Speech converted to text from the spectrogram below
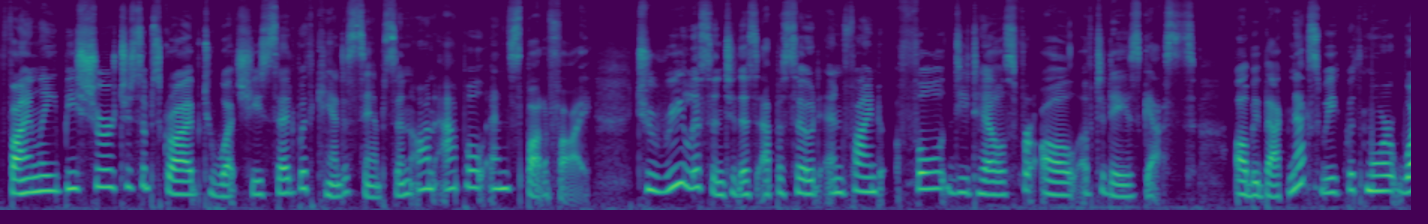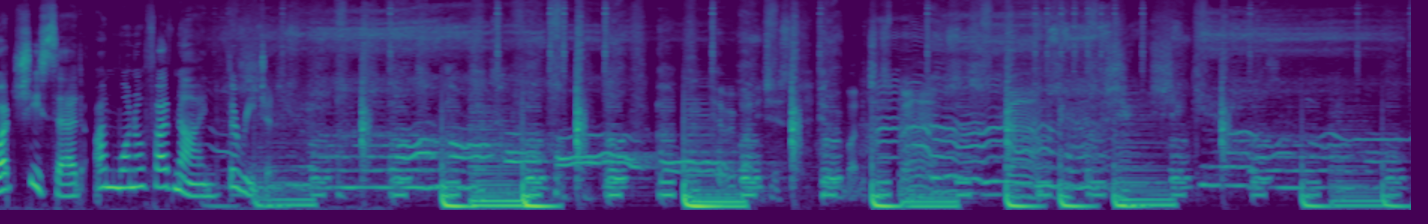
Finally, be sure to subscribe to What She Said with Candace Sampson on Apple and Spotify to re listen to this episode and find full details for all of today's guests. I'll be back next week with more What She Said on 1059 The Region. Everybody just, everybody just bounce, bounce. Shake, shake it off.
